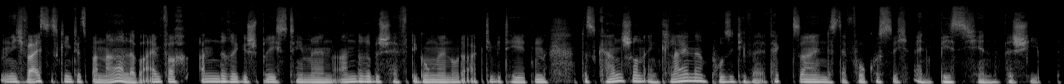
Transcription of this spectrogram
ich weiß, das klingt jetzt banal, aber einfach andere Gesprächsthemen, andere Beschäftigungen oder Aktivitäten, das kann schon ein kleiner positiver Effekt sein, dass der Fokus sich ein bisschen verschiebt.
